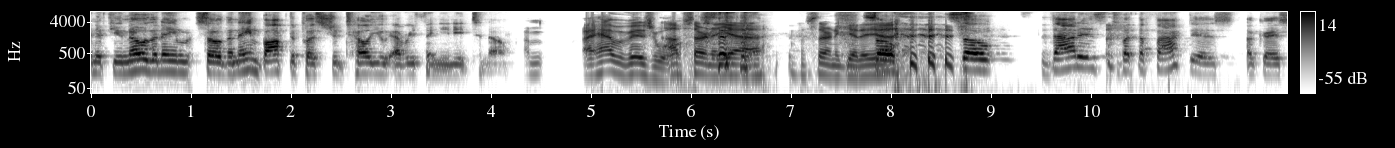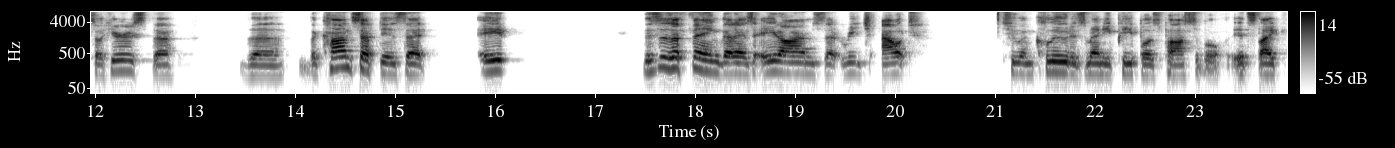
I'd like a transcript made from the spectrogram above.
and if you know the name so the name boptopus should tell you everything you need to know I'm, i have a visual. I'm starting to yeah. I'm starting to get it. So- yeah. so that is but the fact is okay so here's the the the concept is that eight this is a thing that has eight arms that reach out to include as many people as possible it's like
